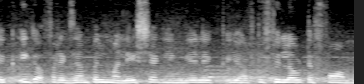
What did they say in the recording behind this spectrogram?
ಲೈಕ್ ಈಗ ಫಾರ್ ಎಕ್ಸಾಂಪಲ್ ಮಲೇಷ್ಯಾಗೆ ಹೆಂಗೆ like you have to fill out a form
